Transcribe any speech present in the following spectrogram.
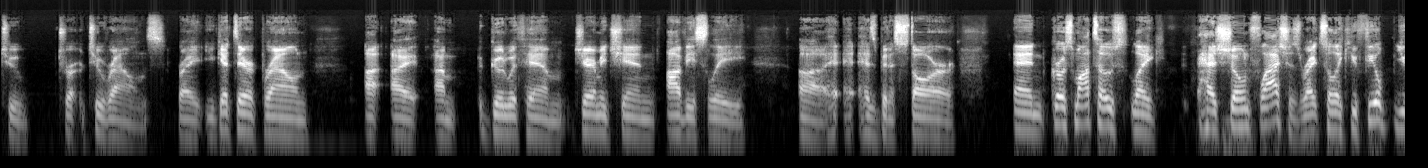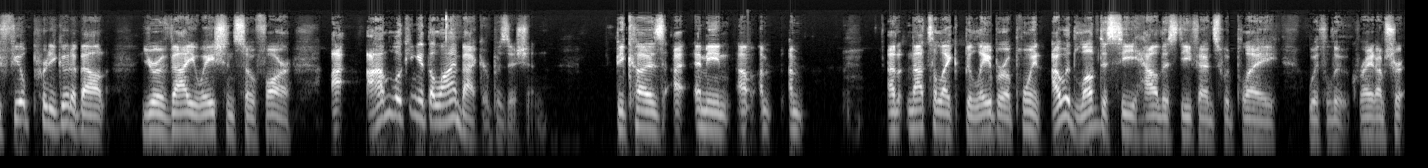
two two rounds, right? You get Derrick Brown I, I am good with him. Jeremy Chinn obviously uh, has been a star, and Gross Matos like has shown flashes, right? So like you feel you feel pretty good about your evaluation so far. I, I'm looking at the linebacker position because I, I mean I'm, I'm I'm not to like belabor a point. I would love to see how this defense would play with Luke, right? I'm sure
